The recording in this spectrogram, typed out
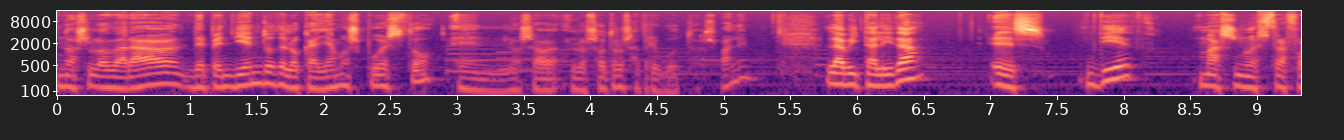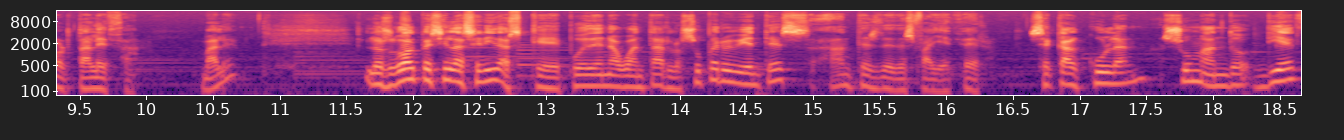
nos lo dará dependiendo de lo que hayamos puesto en los, otros atributos. ¿vale? La vitalidad es 10 más nuestra fortaleza. ¿Vale? los golpes y las heridas que pueden aguantar los supervivientes antes de desfallecer. Se calculan sumando 10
